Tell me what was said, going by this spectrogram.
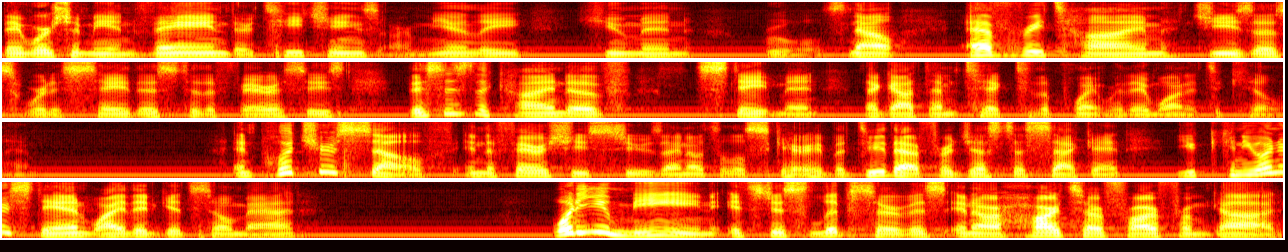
They worship me in vain. Their teachings are merely human rules. Now, every time Jesus were to say this to the Pharisees, this is the kind of statement that got them ticked to the point where they wanted to kill him. And put yourself in the Pharisees' shoes. I know it's a little scary, but do that for just a second. You, can you understand why they'd get so mad? What do you mean it's just lip service and our hearts are far from God?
